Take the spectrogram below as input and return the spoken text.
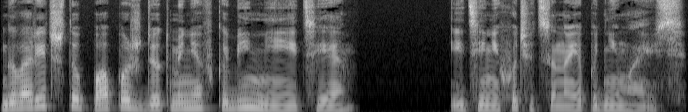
говорит, что папа ждет меня в кабинете. Идти не хочется, но я поднимаюсь.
